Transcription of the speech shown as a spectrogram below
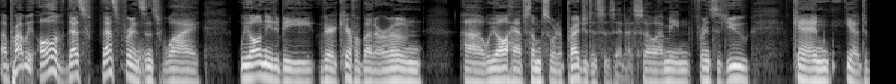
Uh, probably all of that's, that's for instance, why we all need to be very careful about our own. Uh, we all have some sort of prejudices in us. So, I mean, for instance, you can, you know, to,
